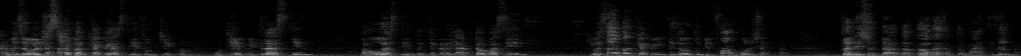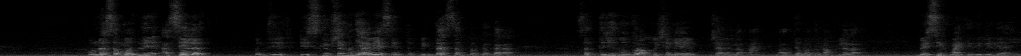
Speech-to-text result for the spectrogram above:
आणि मग जवळच्या सायबर कॅफे असतील तुमचे एकूण मोठे मित्र असतील भाऊ असतील त्यांच्याकडे लॅपटॉप असेल किंवा सायबर कॅफे इथे जाऊन तुम्ही फॉर्म भरू शकता. तरी सुद्धा जाता जाता सांगतो माहिती जर पुन्हा समजली असेलच पण जी डिस्क्रिप्शनमध्ये हवी असेल तर बिंदास संपर्क करा. सत्यजित बनकर ऑफिशियल या चॅनलला माध्यमातून आपल्याला बेसिक माहिती दिलेली आहे.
